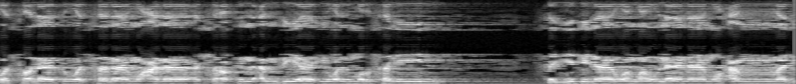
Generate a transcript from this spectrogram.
والصلاة والسلام على أشرف الأنبياء والمرسلين سيدنا ومولانا محمد.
